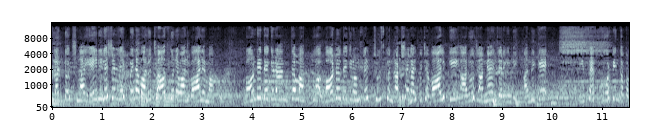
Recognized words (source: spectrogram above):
ఫ్లడ్ వచ్చినా ఏ రిలేషన్ లేకపోయినా వాళ్ళు చాదుకునే వాళ్ళు వాళ్ళే మాకు. బౌండరీ దగ్గర అంతా మాకు బార్డర్ దగ్గర ఉంటే చూసుకుని రక్షణ కల్పించే వాళ్ళకి ఆ రోజు అన్యాయం జరిగింది. అందుకే ఈ ఫెబ్ ఫోర్టీన్త్ ఒక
